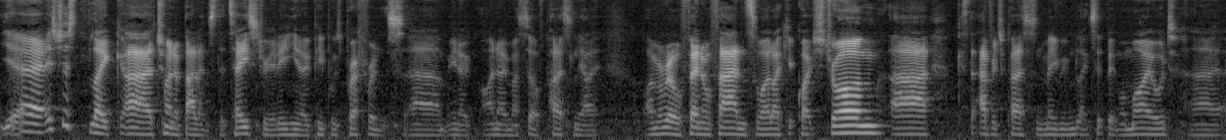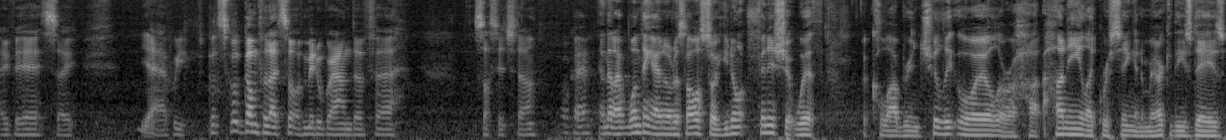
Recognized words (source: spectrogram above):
Yeah, it's just like uh, trying to balance the taste, really. You know, people's preference. Um, you know, I know myself personally. I, I'm a real fennel fan, so I like it quite strong. Because the average person maybe likes it a bit more mild uh, over here. So, yeah, we have gone for that sort of middle ground of uh, sausage style. Okay. And then I, one thing I noticed also, you don't finish it with a Calabrian chili oil or a hot honey like we're seeing in America these days.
